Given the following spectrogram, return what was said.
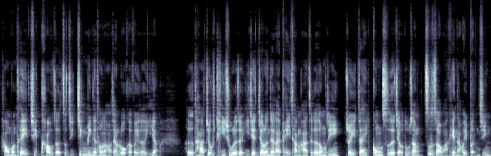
好，我们可以去靠着自己精明的头脑，好像洛克菲勒一样，和他就提出了这意见，叫人家来赔偿他这个东西。所以在公司的角度上，至少还可以拿回本金，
